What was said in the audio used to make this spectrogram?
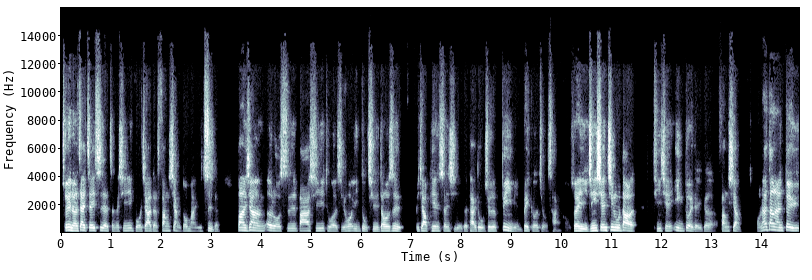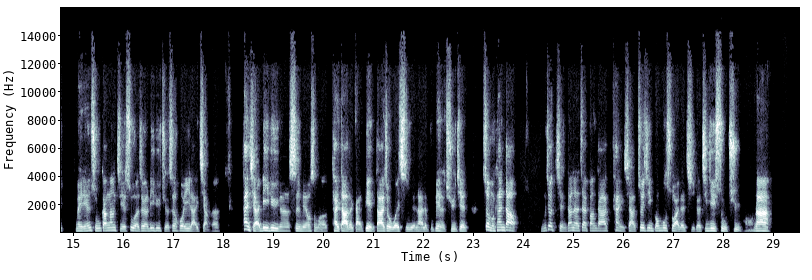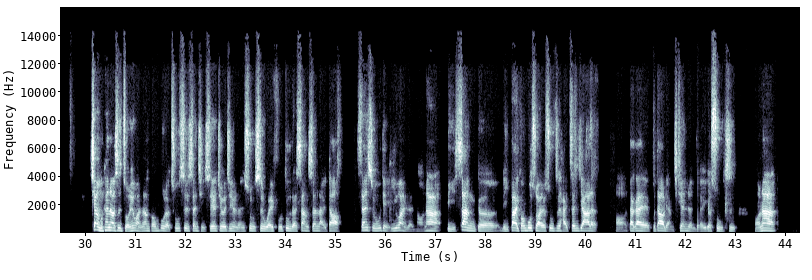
所以呢，在这一次的整个新兴国家的方向都蛮一致的，不然像俄罗斯、巴西、土耳其或印度，其实都是比较偏升息的一个态度，就是避免被割韭菜，所以已经先进入到了提前应对的一个方向哦。那当然对于美联储刚刚结束了这个利率决策会议来讲呢，看起来利率呢是没有什么太大的改变，大概就维持原来的不变的区间。所以我们看到，我们就简单的再帮大家看一下最近公布出来的几个经济数据。哦，那像我们看到是昨天晚上公布了初次申请失业救济金的人数是微幅度的上升，来到三十五点一万人。哦，那比上个礼拜公布出来的数字还增加了哦，大概不到两千人的一个数字。哦，那。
